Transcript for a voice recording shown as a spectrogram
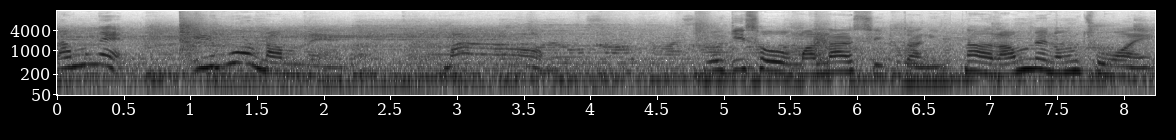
라무네 일본 라무네 와 여기서 만날 수 있다니 나 라무네 너무 좋아해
